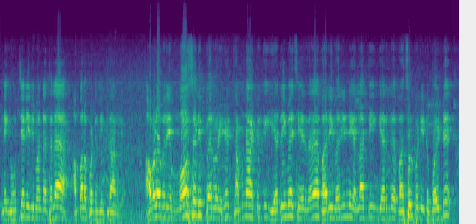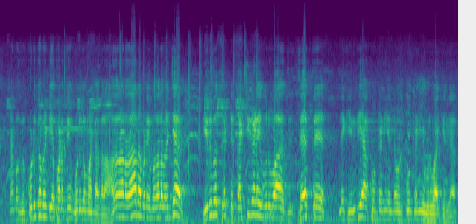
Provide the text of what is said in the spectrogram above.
இன்னைக்கு உச்ச நீதிமன்றத்தில் அம்பலப்பட்டு நிற்கிறாங்க அவ்வளோ பெரிய மோசடி பேர்வழிகள் தமிழ்நாட்டுக்கு எதையுமே செய்யறதில்ல. வரி வரின்னு எல்லாத்தையும் இங்கேருந்து வசூல் பண்ணிட்டு போயிட்டு நமக்கு கொடுக்க வேண்டிய பணத்தையும் கொடுக்க மாட்டாங்களாம். அதனால தான் நம்முடைய முதலமைச்சர் இருபத்தெட்டு கட்சிகளை உருவா சேர்த்து இன்னைக்கு இந்தியா கூட்டணி என்ற ஒரு கூட்டணியை உருவாக்கியிருக்கார்.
